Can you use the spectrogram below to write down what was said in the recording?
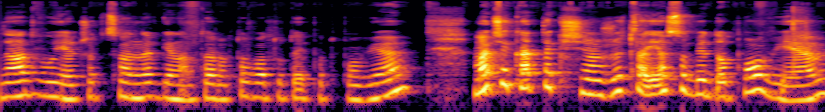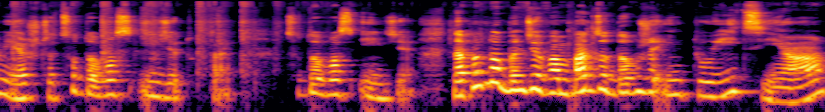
Dla dwójeczek, co energia nam tarotowa tutaj podpowie. Macie kartę księżyca, ja sobie dopowiem jeszcze, co do Was idzie tutaj. Co do Was idzie. Na pewno będzie Wam bardzo dobrze intuicja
